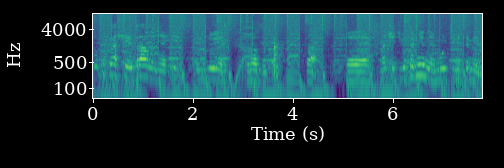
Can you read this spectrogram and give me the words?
Ну, покращує травлення і стимулює розвиток. Так. Е, значить, вітаміни, мультивітамін.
